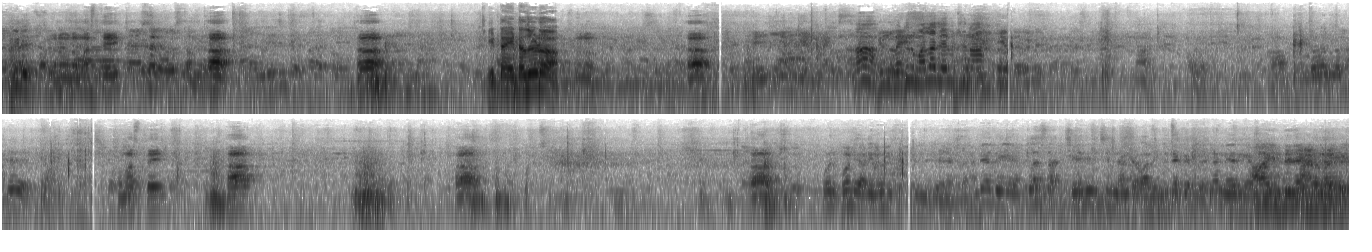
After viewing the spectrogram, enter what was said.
నమస్తే హా. హా. ఇట్ట ఇట్ట చూడు మళ్ళా చేయించునా నమస్తే హా. హా. హా. అంటే అది ఎట్లా సార్ ఛేదించిందంటే వాళ్ళ ఇంటి దగ్గరికి వెళ్ళా నేరుగా ఇంటి దగ్గర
